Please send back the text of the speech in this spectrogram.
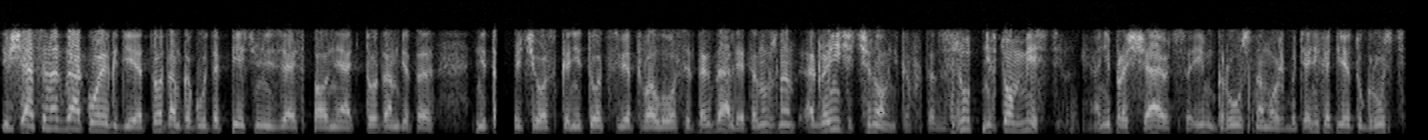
И сейчас иногда кое-где, то там какую-то песню нельзя исполнять, то там где-то не та прическа, не тот цвет волос и так далее. Это нужно ограничить чиновников. Этот зуд не в том месте. Они прощаются, им грустно, может быть. Они хотели эту грусть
